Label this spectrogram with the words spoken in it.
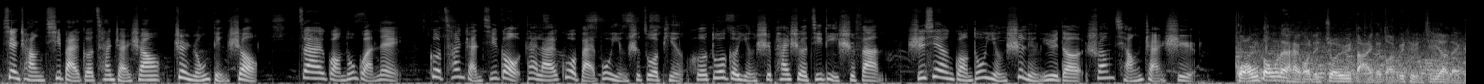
现场七百个参展商阵容鼎盛，在广东馆内，各参展机构带来过百部影视作品和多个影视拍摄基地示范，实现广东影视领域的双强展示。廣東咧係我哋最大嘅代表團之一嚟嘅，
